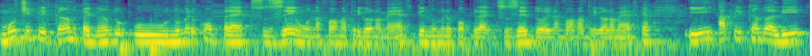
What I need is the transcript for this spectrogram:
multiplicando, pegando o número complexo Z1 na forma trigonométrica e o número complexo Z2 na forma trigonométrica e aplicando ali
